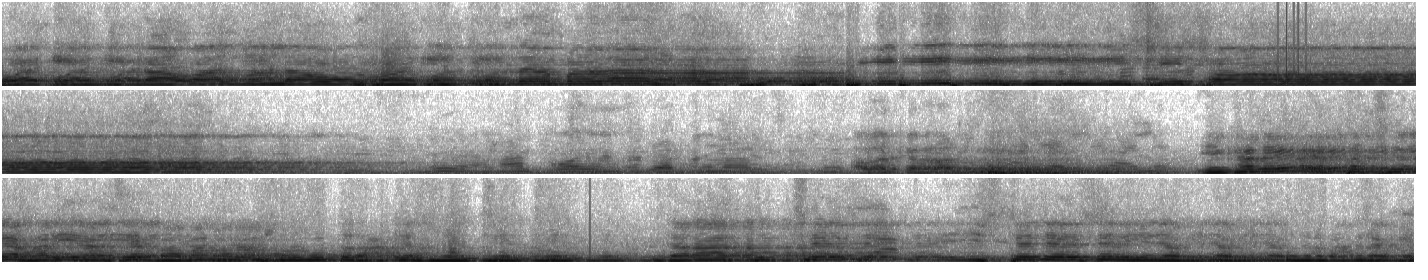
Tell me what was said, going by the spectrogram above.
ওয়া ইন তাওয়াল্লাউ ফা এখানে একটা ছেলে হারিয়ে আছে, বাবার নাম সম্ভবত রাকেশ বলছে। যারা খুঁজছে স্টেজে এসে নিয়ে যাবে। ওদের বাচ্চাকে।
